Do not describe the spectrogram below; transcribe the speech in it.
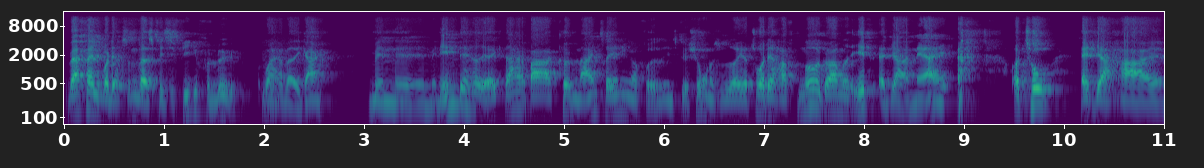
I hvert fald, hvor det har sådan været specifikke forløb, hvor jeg har været i gang. Men, øh, men inden det havde jeg ikke. Der har jeg bare kørt min egen træning og fået inspiration osv. Jeg tror, det har haft noget at gøre med et, at jeg er nær og to, at jeg har, øh,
